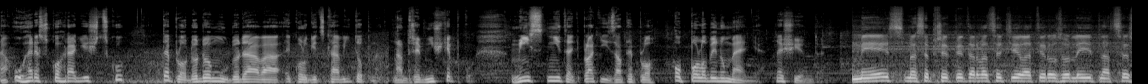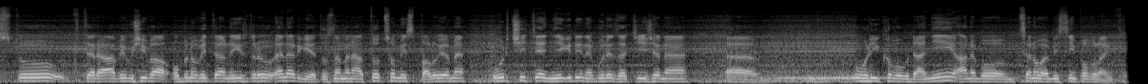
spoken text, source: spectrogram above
Na Uhersko-Hradišťsku teplo do domů dodává ekologická výtopna na dřevní štěpku. Místní teď platí za teplo o polovinu méně než jinde. My jsme se před 25 lety rozhodli jít na cestu, která využívá obnovitelných zdrojů energie. To znamená, to, co my spalujeme, určitě nikdy nebude zatížené eh, uhlíkovou daní anebo cenou emisní povolenky.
